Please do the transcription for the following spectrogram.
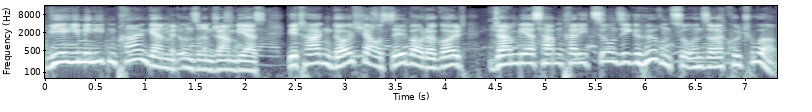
Wir Jemeniten prahlen gern mit unseren Jambias. Wir tragen Dolche aus Silber oder Gold. Jambias haben Tradition, sie gehören zu unserer Kultur.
